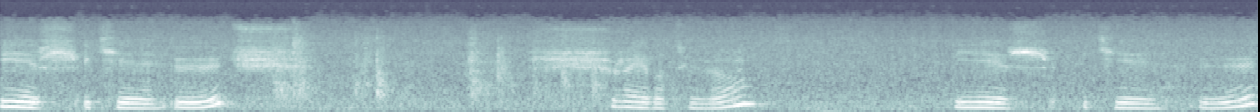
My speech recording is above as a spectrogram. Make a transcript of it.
1, 2, 3. Şuraya batıyorum. 1, 2, 3.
